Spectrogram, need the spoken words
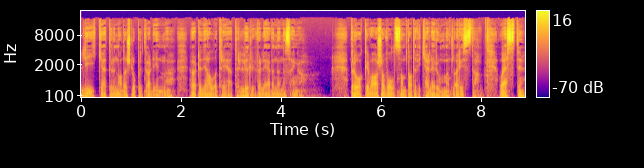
Like etter hun hadde sluppet gardinene, hørte de alle tre et lurveleven under senga. Bråket var så voldsomt at det fikk hele rommet til å riste, og Ester,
